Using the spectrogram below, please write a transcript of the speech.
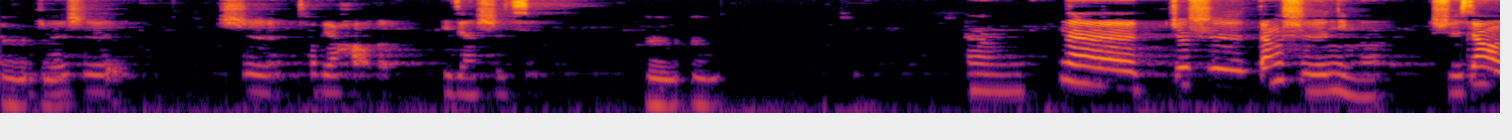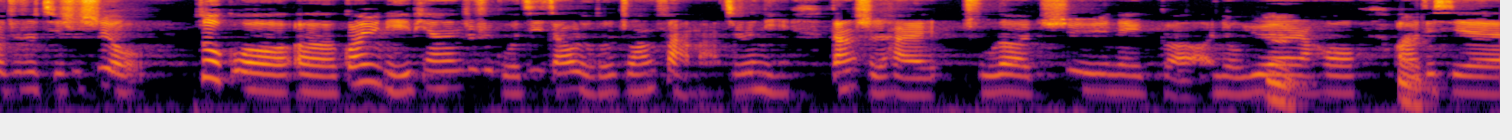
嗯，我觉得是是特别好的一件事情。嗯嗯嗯，那就是当时你们。学校就是其实是有做过呃关于你一篇就是国际交流的专访嘛，其实你当时还除了去那个纽约，然后呃这些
